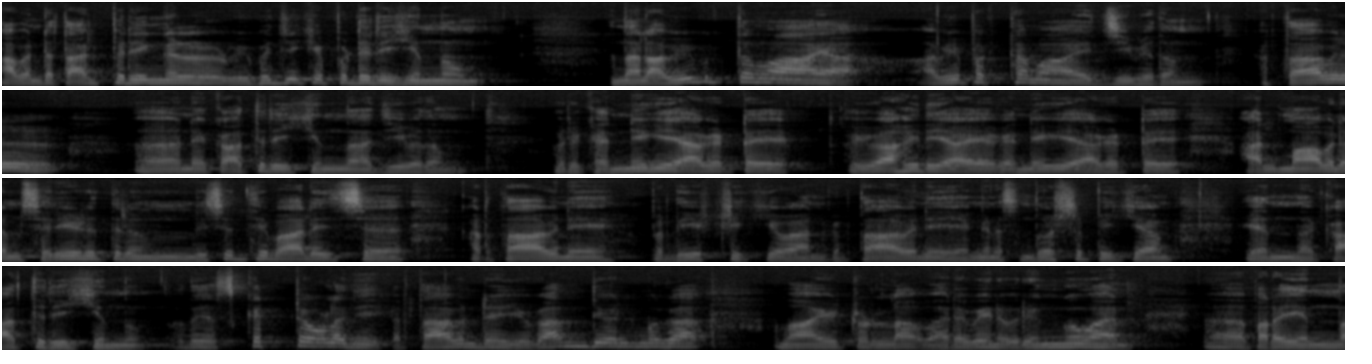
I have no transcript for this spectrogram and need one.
അവന്റെ താല്പര്യങ്ങൾ വിഭജിക്കപ്പെട്ടിരിക്കുന്നു. എന്നാൽ അവിഭക്തമായ അവിഭക്തമായ ജീവിതം കർത്താവിൽ കാത്തിരിക്കുന്ന ജീവിതം ഒരു കന്യകയാകട്ടെ വിവാഹിതയായ കന്യകയാകട്ടെ ആത്മാവിലും ശരീരത്തിലും വിശുദ്ധി പാലിച്ച് കർത്താവിനെ പ്രതീക്ഷിക്കുവാൻ കർത്താവിനെ എങ്ങനെ സന്തോഷിപ്പിക്കാം എന്ന് കാത്തിരിക്കുന്നു. അത് എസ്കറ്റോളജി കർത്താവിന്റെ യുഗാന്ത്യോന്മുഖമായിട്ടുള്ള വരവിന് ഒരുങ്ങുവാൻ പറയുന്ന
